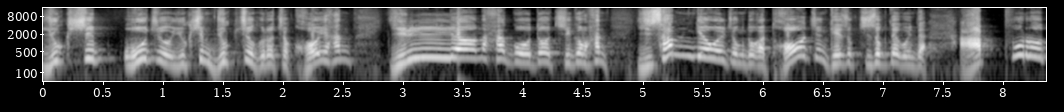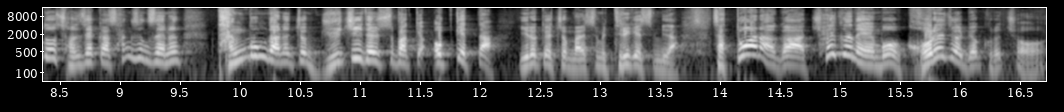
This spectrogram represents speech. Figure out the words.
65주, 66주 그렇죠. 거의 한 1년 하고도 지금 한 2, 3개월 정도가 더 지금 계속 지속되고 있는데 앞으로도 전세가 상승세는 당분간은 좀 유지될 수밖에 없겠다. 이렇게 좀 말씀을 드리겠습니다. 자, 또 하나가 최근에 뭐 거래 절벽 그렇죠.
